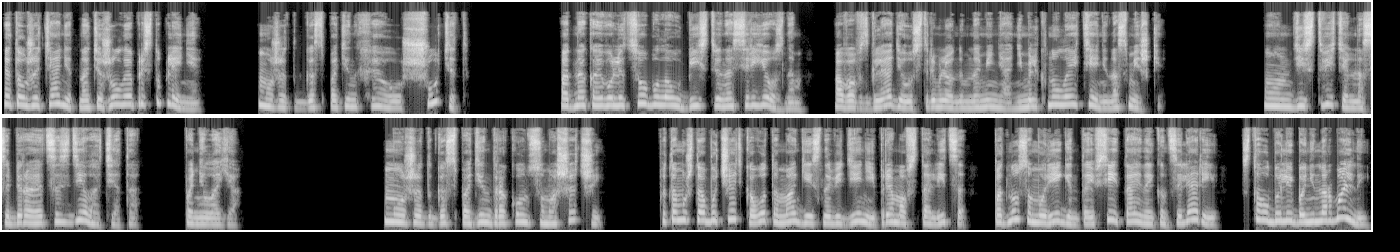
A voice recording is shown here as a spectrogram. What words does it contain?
Это уже тянет на тяжелое преступление. Может, господин Хео шутит? Однако его лицо было убийственно серьезным, а во взгляде, устремленном на меня, не мелькнуло и тени насмешки. «Он действительно собирается сделать это», — поняла я. «Может, господин дракон сумасшедший? Потому что обучать кого-то магии сновидений прямо в столице, под носом у регента и всей тайной канцелярии, стал бы либо ненормальный,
